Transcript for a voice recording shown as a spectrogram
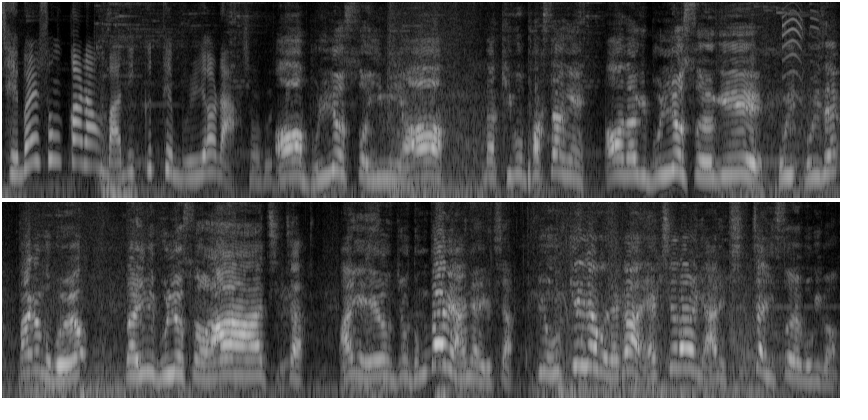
제발 손가락 마디 끝에 물려라. 아 물렸어 이미. 아 나 기분 박상해 아 나 여기 물렸어 여기 보이, 보이세요? 빨간 거 보여요? 나 이미 물렸어 아 진짜 아 이게 이거, 농담이 아니야 이거 진짜 이거 웃기려고 내가 액션하는 게 아니 진짜 있어요 모기가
